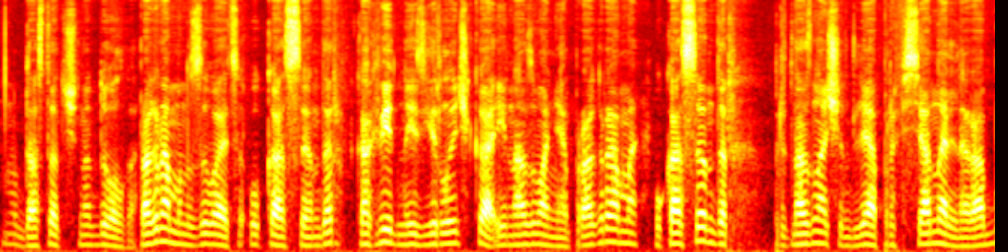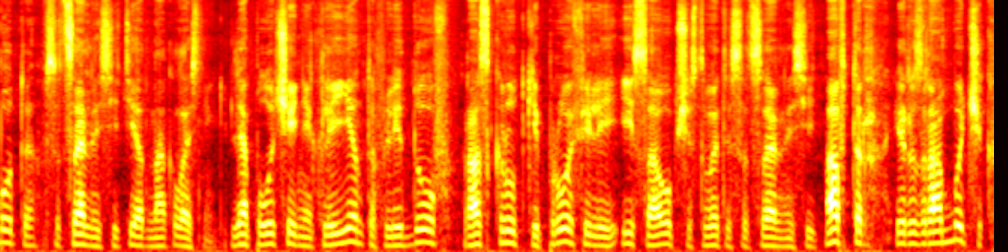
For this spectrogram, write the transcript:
ну, достаточно долго. Программа называется OK Sender. Как видно из ярлычка и названия программы, OK Sender предназначен для профессиональной работы в социальной сети Одноклассники, для получения клиентов, лидов, раскрутки профилей и сообществ в этой социальной сети. Автор и разработчик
